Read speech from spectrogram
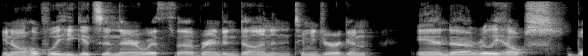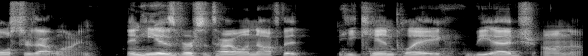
You know, hopefully he gets in there with uh, Brandon Dunn and Timmy Jernigan and uh, really helps bolster that line. And he is versatile enough that he can play the edge on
